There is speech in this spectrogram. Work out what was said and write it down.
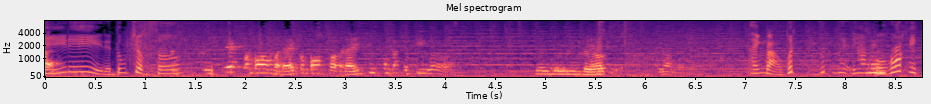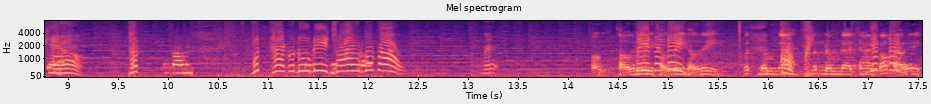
bí đi để tung trưởng sớm. Chết con bom ở đấy con bom ở đấy chứ không đặt cái kia rồi được. anh bảo vứt vứt mẹ đi có gót kia. Kìa Xong, vứt hai con đu đi cho hai con gót vào. Thử, thử đi thử đi thử đi. Vứt đâm ra vứt đâm ra cho hai lên. vào đi.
